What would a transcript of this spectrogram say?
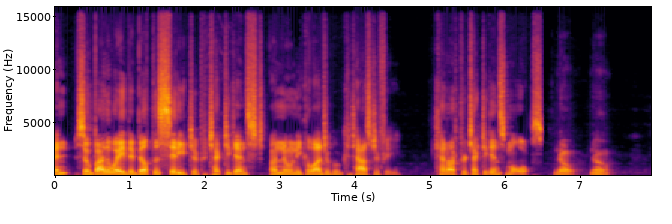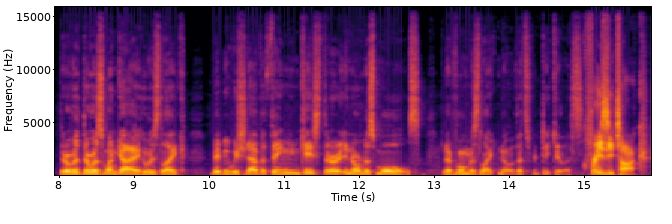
And so, by the way, they built the city to protect against unknown ecological catastrophe. Cannot protect against moles. No, no. There was there was one guy who was like, maybe we should have a thing in case there are enormous moles. And everyone was like, no, that's ridiculous. Crazy talk.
